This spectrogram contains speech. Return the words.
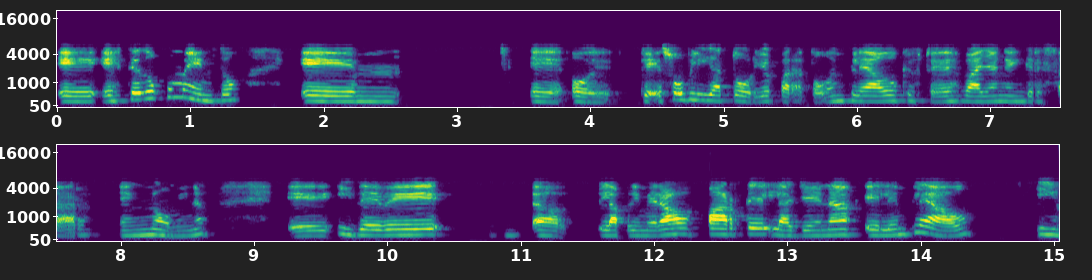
Eh, este documento, em, eh, que es obligatorio para todo empleado que ustedes vayan a ingresar en nómina, y debe ah, la primera parte la llena el empleado y,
